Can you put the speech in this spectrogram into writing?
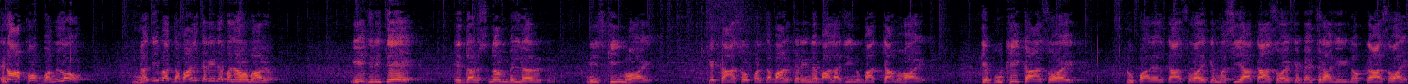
એનો આખો બંગલો નદીમાં દબાણ કરીને બનાવવામાં આવ્યો. એ જ રીતે એ દર્શનમ બિલ્ડરની સ્કીમ હોય, કે કાંસો પર દબાણ કરીને બાલાજીનું બાંધકામ હોય, કે ભૂખી કાંસ હોય રૂપારેલ કાંસ હોય કે મસીહા કાંસ હોય કે બેચરાજીનો કાંસ હોય,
